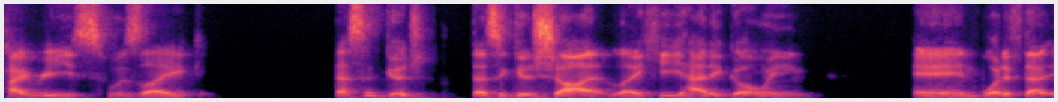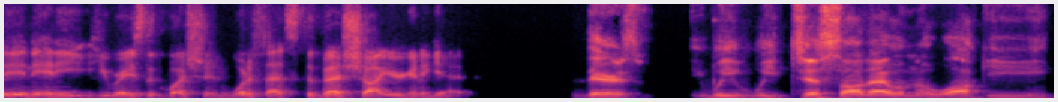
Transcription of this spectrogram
Tyrese was like, "That's a good that's a good shot. Like he had it going. And what if that and, and he, he raised the question, what if that's the best shot you're gonna get? There's we we just saw that with Milwaukee.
